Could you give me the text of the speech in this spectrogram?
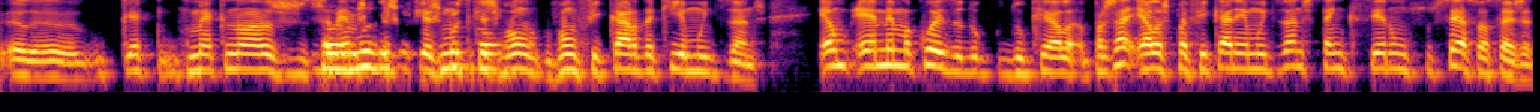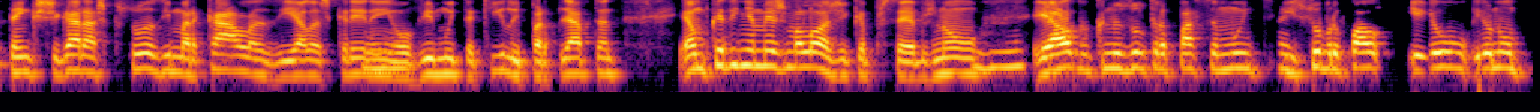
o que é como é que nós sabemos que as, músicas que as músicas vão, vão ficar daqui a muitos anos. É, é a mesma coisa do, do que ela. Para já, elas para ficarem a muitos anos têm que ser um sucesso, ou seja, têm que chegar às pessoas e marcá-las e elas quererem Uhum, ouvir muito aquilo e partilhar. Portanto, é um bocadinho a mesma lógica, percebes? Não, uhum, é algo que nos ultrapassa muito e sobre o qual eu, eu não,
